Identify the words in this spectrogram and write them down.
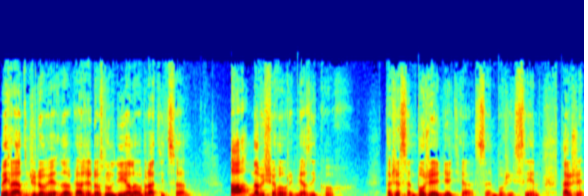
Vyhrát judo dokáže dost lidí, ale obrátit se. A navyše hovorím v jazykoch. Takže jsem Boží dítě, jsem Boží syn. Takže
